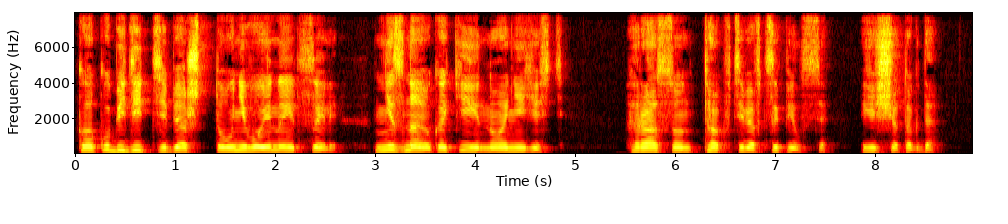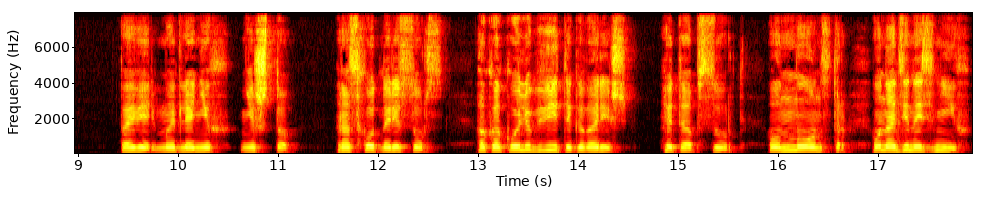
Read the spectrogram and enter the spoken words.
Как убедить тебя, что у него иные цели? Не знаю, какие, но они есть. Раз он так в тебя вцепился, еще тогда. Поверь, мы для них ничто. Расходный ресурс. О какой любви ты говоришь? Это абсурд. Он монстр. Он один из них.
